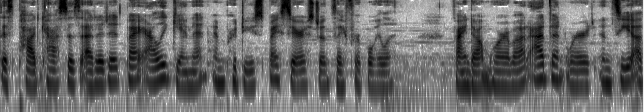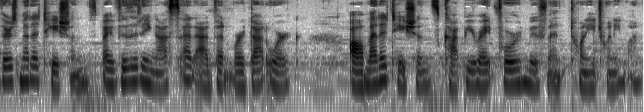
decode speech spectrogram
This podcast is edited by Ali Gannett and produced by Sarah Stonecipher Boylan. Find out more about Advent Word and see others' meditations by visiting us at adventword.org. All meditations copyright Forward Movement 2021.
